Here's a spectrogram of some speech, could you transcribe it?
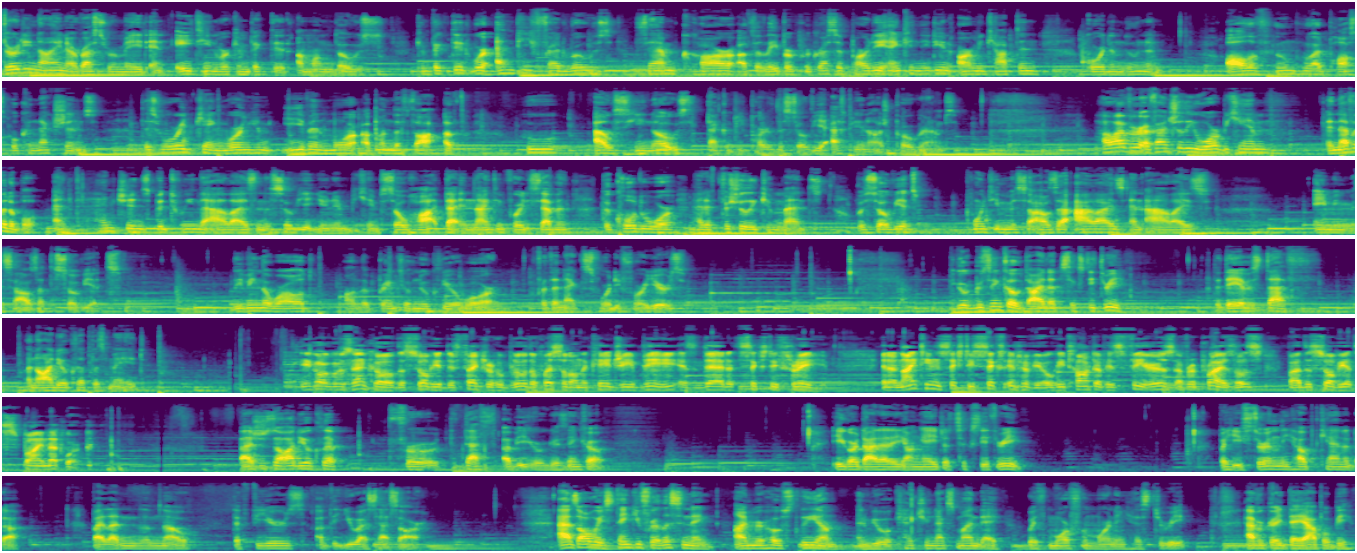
39 arrests were made and 18 were convicted. Among those convicted were MP Fred Rose, Sam Carr of the Labour Progressive Party, and Canadian Army Captain Gordon Lunan, all of whom who had possible connections. This worried King, worrying him even more upon the thought of who else he knows that could be part of the Soviet espionage programs. However, eventually war became inevitable, and tensions between the Allies and the Soviet Union became so hot that in 1947 the Cold War had officially commenced, with Soviets pointing missiles at Allies and Allies aiming missiles at the Soviets, leaving the world on the brink of nuclear war for the next 44 years. Igor Guzenko died at 63. The day of his death, an audio clip was made. Igor Guzenko, the Soviet defector who blew the whistle on the KGB, is dead at 63. In a 1966 interview, he talked of his fears of reprisals by the Soviet spy network. That's just the audio clip for the death of Igor Guzenko. Igor died at a young age at 63. But he certainly helped Canada by letting them know the fears of the USSR. As always, thank you for listening. I'm your host, Liam, and we will catch you next Monday with more from Morning History. Have a great day, Appleby.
